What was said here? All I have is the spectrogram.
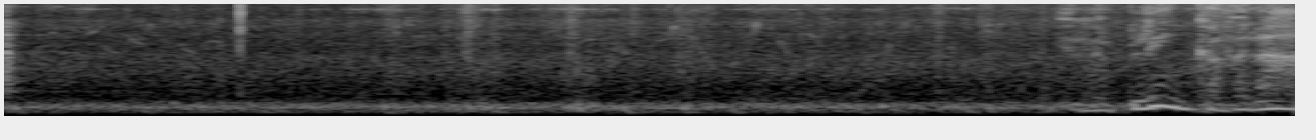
the blink of an eye.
